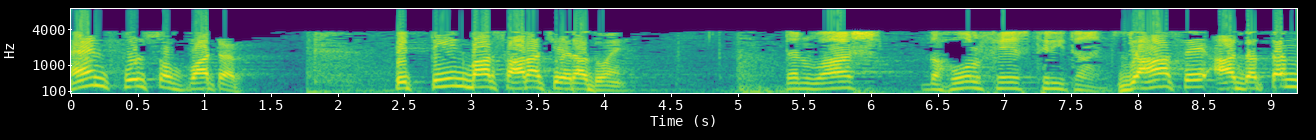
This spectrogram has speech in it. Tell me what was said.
handfuls of water پھر تین بار سارا چہرہ دھوئیں then wash the whole face three time جہاں سے آدتن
